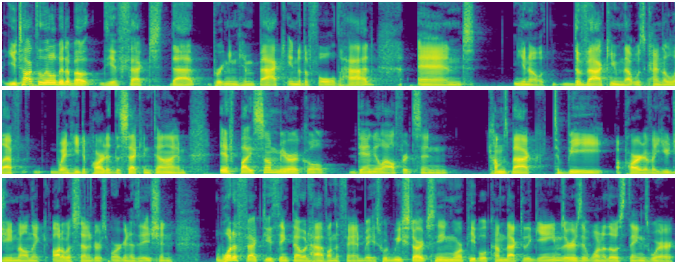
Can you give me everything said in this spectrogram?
You talked a little bit about the effect that bringing him back into the fold had and you know the vacuum that was kind of left when he departed the second time. If by some miracle Daniel alfredsson comes back to be a part of a Eugene Melnyk Ottawa Senators organization what effect do you think that would have on the fan base? Would we start seeing more people come back to the games, or is it one of those things where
